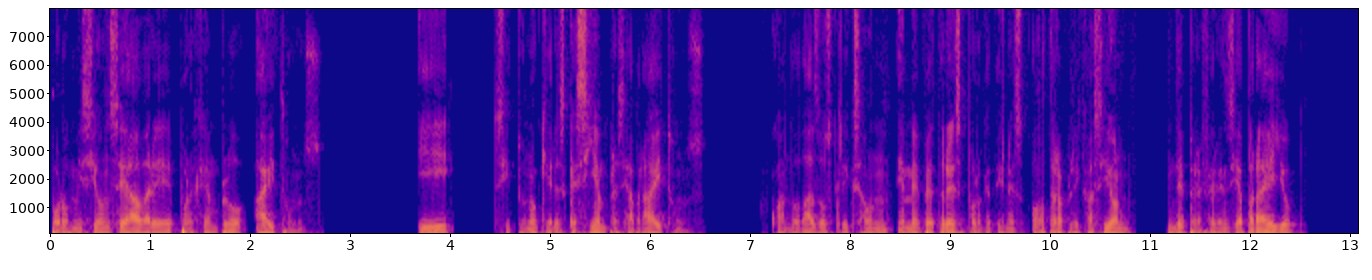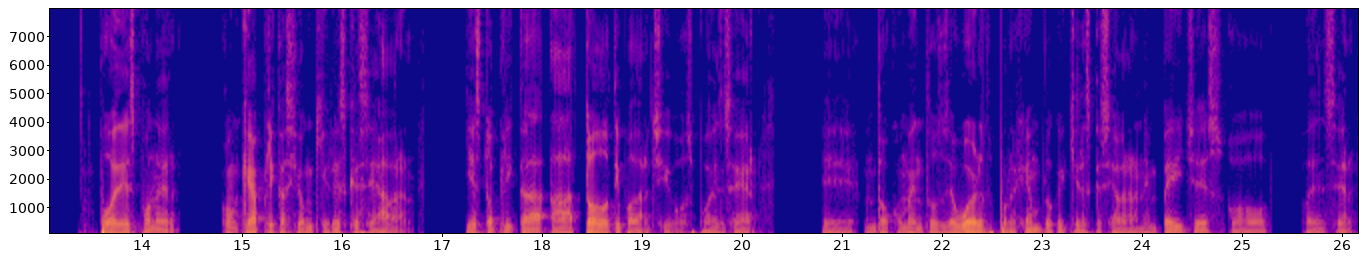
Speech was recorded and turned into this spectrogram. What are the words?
por omisión se abre, por ejemplo, iTunes. Y si tú no quieres que siempre se abra iTunes, cuando das dos clics a un MP3 porque tienes otra aplicación de preferencia para ello, puedes poner con qué aplicación quieres que se abran. Y esto aplica a todo tipo de archivos. Pueden ser eh, documentos de Word, por ejemplo, que quieres que se abran en Pages, o pueden ser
